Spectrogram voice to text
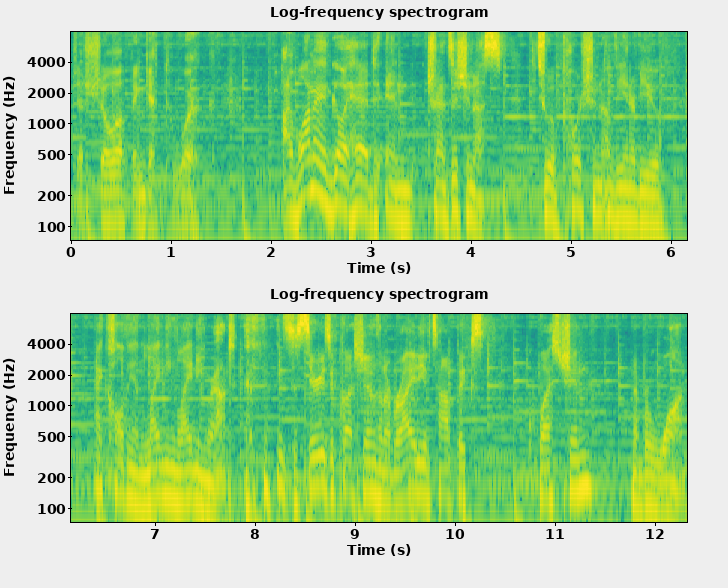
just show up and get to work. I want to go ahead and transition us to a portion of the interview I call the enlightening lightning round. it's a series of questions on a variety of topics. Question number one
